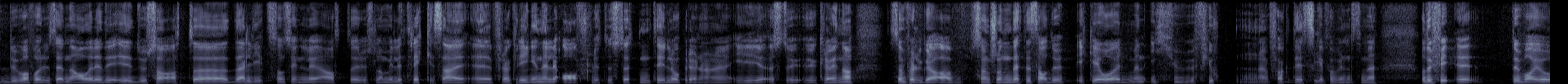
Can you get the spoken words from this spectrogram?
du, var, forutseende allerede. Du sa at uh, det er lite sannsynlig at Russland ville trekke seg uh, fra krigen eller avslutte støtten til opprørerne i Øst-Ukraina som følge av sanksjonene. Dette sa du ikke i år, men i 2014 faktisk. i forbindelse med... Og du, uh, du var jo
